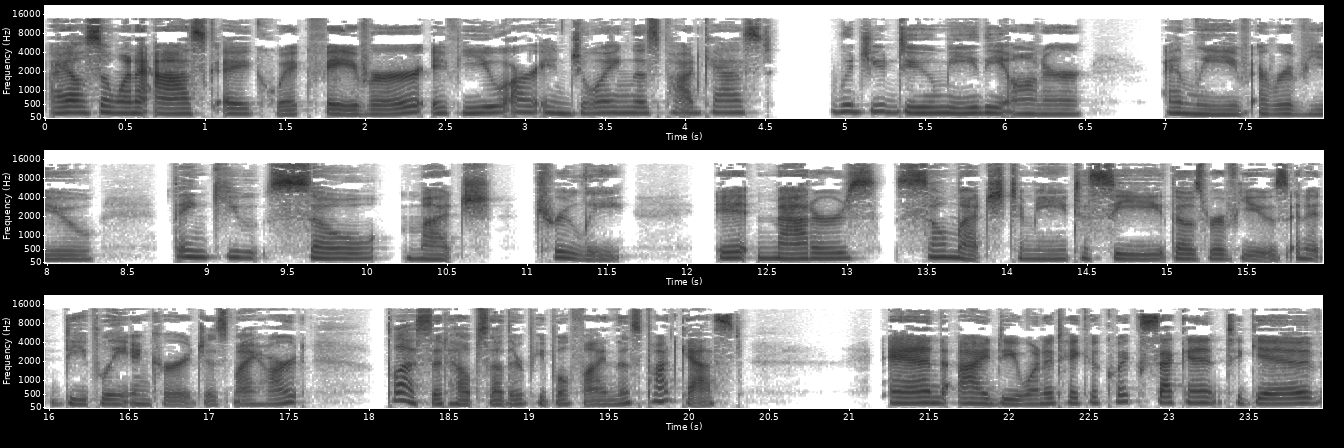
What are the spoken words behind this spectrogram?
I also want to ask a quick favor. If you are enjoying this podcast, would you do me the honor and leave a review? Thank you so much. Truly. It matters so much to me to see those reviews and it deeply encourages my heart. Plus, it helps other people find this podcast. And I do want to take a quick second to give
